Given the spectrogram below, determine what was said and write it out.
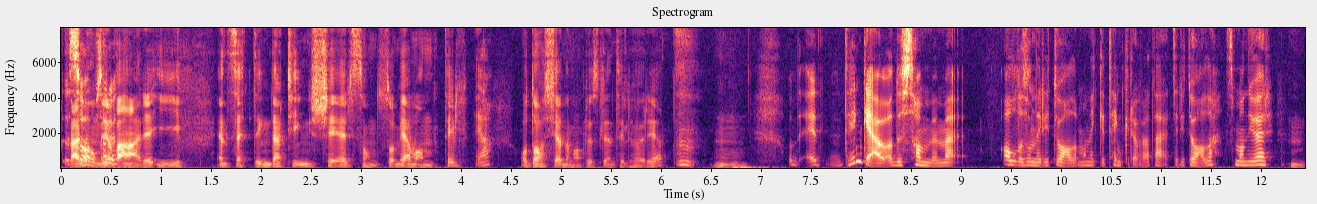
Det er noe med å være i en setting der ting skjer sånn som vi er vant til. Ja. Og da kjenner man plutselig en tilhørighet. Mm. Mm. Og det tenker jeg jo det samme med alle sånne ritualer man ikke tenker over at det er et rituale, som man gjør. Mm.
